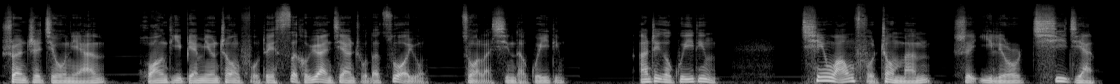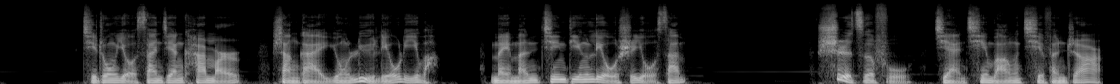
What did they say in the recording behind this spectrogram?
顺治九年，皇帝便命政府对四合院建筑的作用做了新的规定。按这个规定，亲王府正门是一溜七间，其中有三间开门，上盖用绿琉璃瓦。每门金钉六十有三。世子府减亲王七分之二，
